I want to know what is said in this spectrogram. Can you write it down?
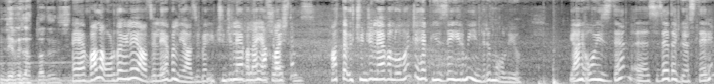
Level atladığın için. E, Valla orada öyle yazıyor, level yazıyor. Ben 3. level'a yaklaştım. Hatta 3. level olunca hep %20 indirim oluyor. Yani o yüzden e, size de göstereyim.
